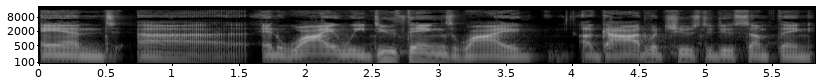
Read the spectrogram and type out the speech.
and uh, and why we do things, why a God would choose to do something,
